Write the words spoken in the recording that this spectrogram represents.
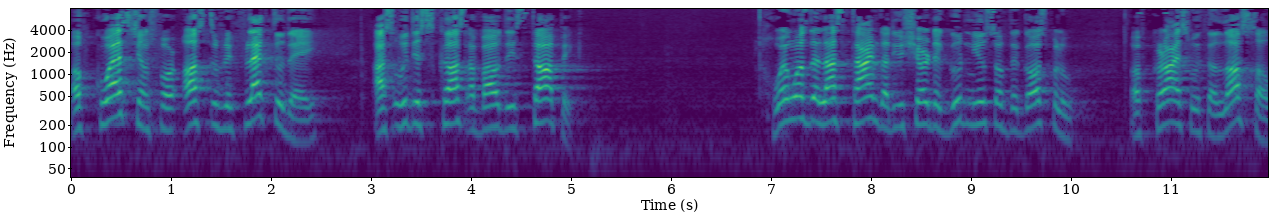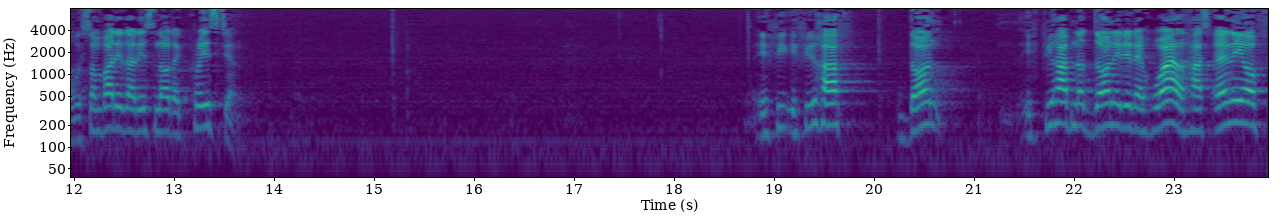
of questions for us to reflect today as we discuss about this topic. When was the last time that you shared the good news of the gospel of Christ with a lost soul, with somebody that is not a Christian? If you, if you have done, if you have not done it in a while, has any of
